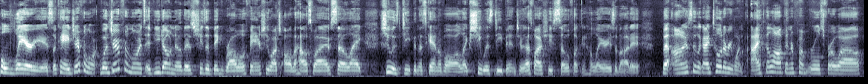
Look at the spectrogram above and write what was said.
Hilarious. Okay, Jennifer Lawrence. Well, Jennifer Lawrence, if you don't know this, she's a big Bravo fan. She watched all the Housewives, so like she was deep in the scandal of all. Like she was deep into it. That's why she's so fucking hilarious about it. But honestly, like I told everyone, I fell off Vanderpump Rules for a while.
